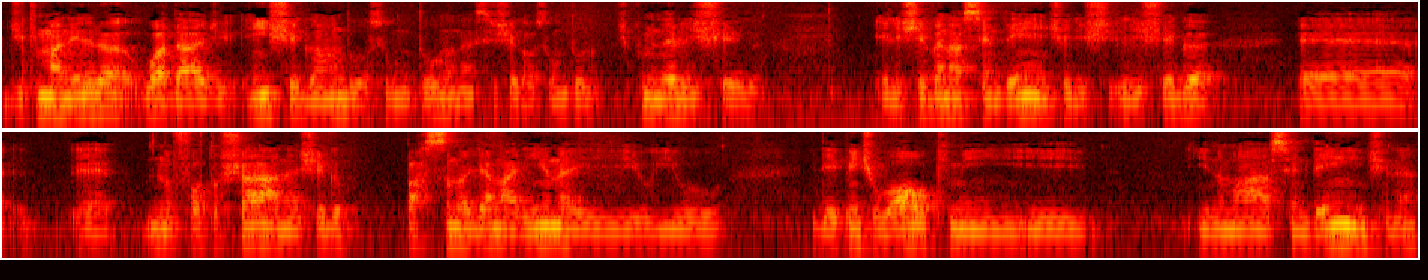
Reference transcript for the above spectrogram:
de que maneira o Haddad, em chegando ao segundo turno, né, se chegar ao segundo turno, de que maneira ele chega ele chega na ascendente, ele, ele chega é, é, no Photoshop, né? Chega passando ali a Marina e, e, o, e de repente o Alckmin e, e numa ascendente, né?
